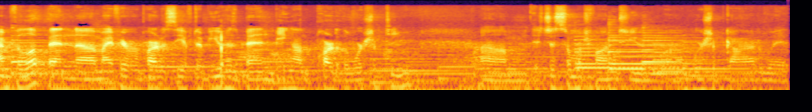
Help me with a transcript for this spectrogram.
I'm Philip, and uh, my favorite part of CFW has been being on part of the worship team. Um, it's just so much fun to uh, worship God with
